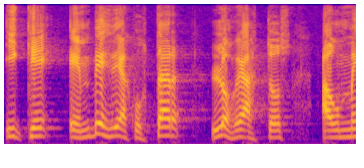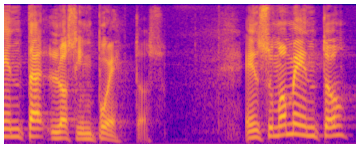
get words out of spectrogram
y que en vez de ajustar los gastos, aumenta los impuestos. En su momento,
